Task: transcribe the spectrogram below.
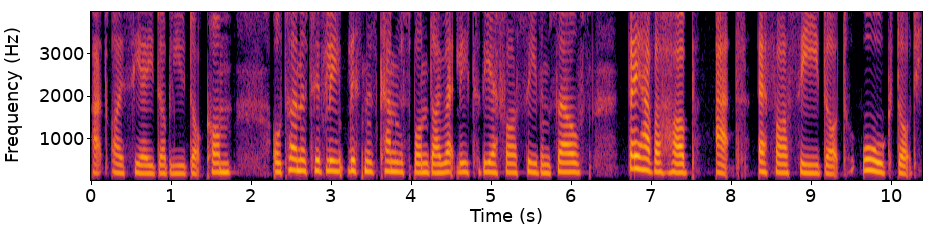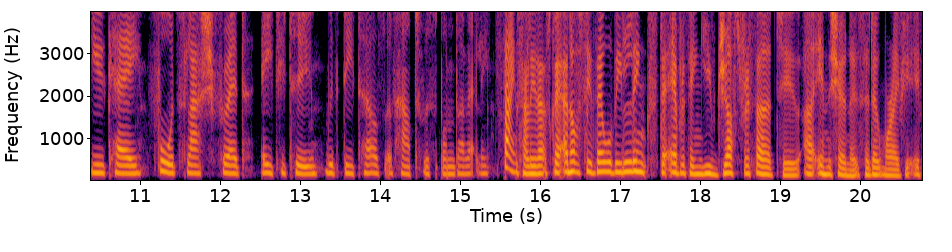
at icaew.com Alternatively, listeners can respond directly to the FRC themselves. They have a hub at frc.org.uk forward slash Fred82 with details of how to respond directly. Thanks, Ali. That's great. And obviously, there will be links to everything you've just referred to uh, in the show notes. So don't worry if, you, if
